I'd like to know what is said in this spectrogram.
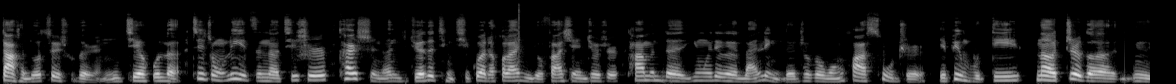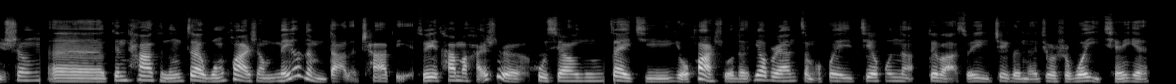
大很多岁数的人结婚了，这种例子呢，其实开始呢你觉得挺奇怪的，后来你就发现，就是他们的因为这个蓝领的这个文化素质也并不低，那这个女生呃跟他可能在文化。话上没有那么大的差别，所以他们还是互相在一起有话说的，要不然怎么会结婚呢？对吧？所以这个呢，就是我以前也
